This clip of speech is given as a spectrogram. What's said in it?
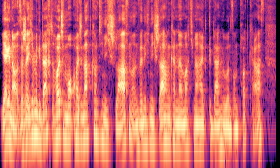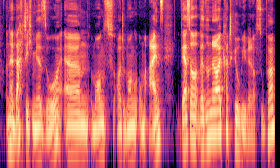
Ja, genau. Sascha, ich habe mir gedacht, heute, heute Nacht konnte ich nicht schlafen und wenn ich nicht schlafen kann, dann mache ich mir halt Gedanken über unseren Podcast. Und dann dachte ich mir so, ähm, morgens, heute Morgen um eins, wäre so, wär so eine neue Kategorie, wäre doch super.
